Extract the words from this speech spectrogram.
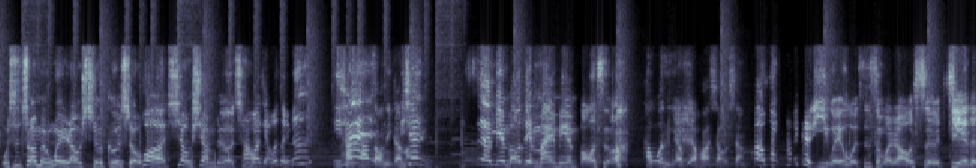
我是专门为饶舌歌手画肖像的插画家。我等于就是你现在找你干嘛？你现在是在面包店卖面包是吗？他问你要不要画肖像？他问，他可以为我是什么饶舌界的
